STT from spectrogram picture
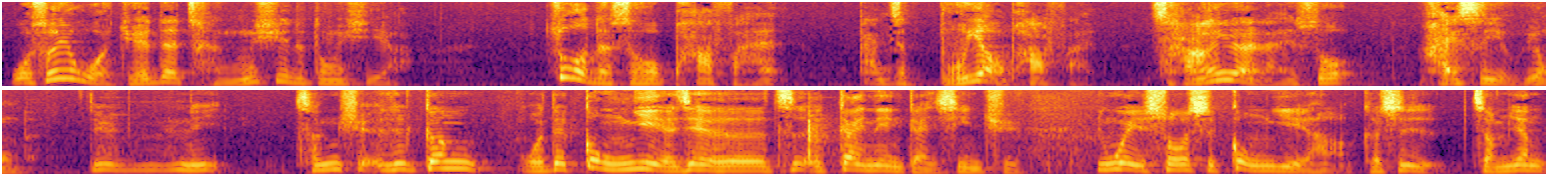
我，所以我觉得程序的东西啊，做的时候怕烦。但是不要怕烦，长远来说还是有用的。对你程序跟我对工业这个这概念感兴趣，因为说是工业哈，可是怎么样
